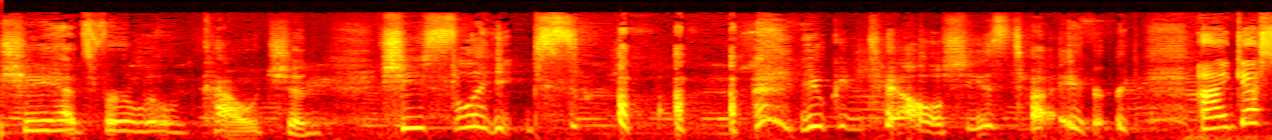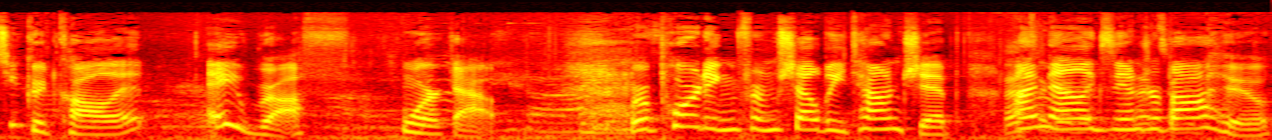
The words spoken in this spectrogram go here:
She heads for a little couch and she sleeps. you can tell she's tired. I guess you could call it a rough workout. Reporting from Shelby Township, I'm Alexandra Bahu,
